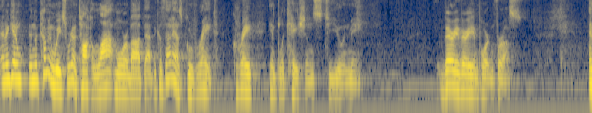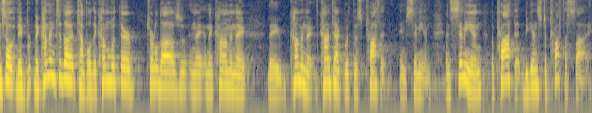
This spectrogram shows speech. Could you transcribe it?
And again, in the coming weeks, we're going to talk a lot more about that because that has great, great implications to you and me. Very, very important for us. And so they, they come into the temple, they come with their turtle doves, and they, and they come and they, they come in the contact with this prophet named Simeon. And Simeon, the prophet, begins to prophesy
